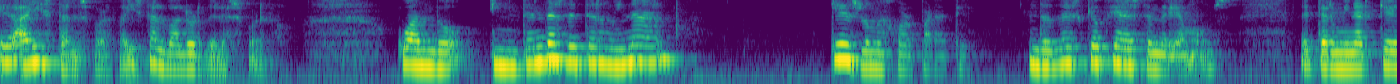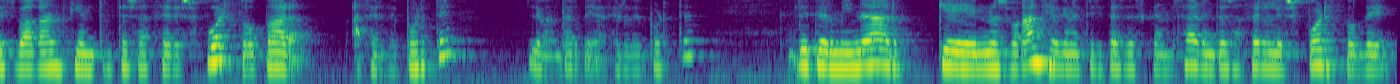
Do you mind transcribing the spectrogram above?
Eh, ahí está el esfuerzo, ahí está el valor del esfuerzo. Cuando intentas determinar qué es lo mejor para ti. Entonces, ¿qué opciones tendríamos? Determinar qué es vagancia, entonces hacer esfuerzo para hacer deporte, levantarte y hacer deporte. Determinar que no es vagancia, que necesitas descansar, entonces hacer el esfuerzo de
